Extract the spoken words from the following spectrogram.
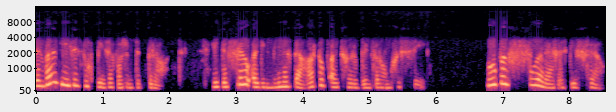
Terwyl Jesus nog besig was om te praat, het 'n vrou uit die menigte hardop uitgeroep en vir hom gesê: "Hoe bevoorreg is die vrou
